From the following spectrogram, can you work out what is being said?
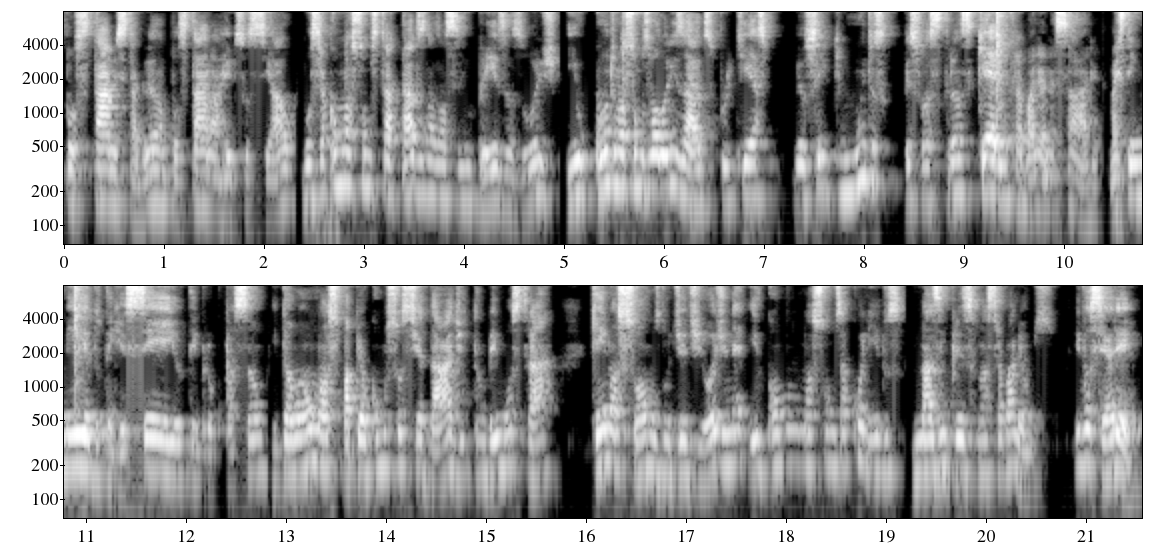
postar no Instagram, postar na rede social, mostrar como nós somos tratados nas nossas empresas hoje e o quanto nós somos valorizados, porque as eu sei que muitas pessoas trans querem trabalhar nessa área, mas tem medo, tem receio, tem preocupação. Então é o nosso papel como sociedade também mostrar quem nós somos no dia de hoje, né? E como nós somos acolhidos nas empresas que nós trabalhamos. E você, Are?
